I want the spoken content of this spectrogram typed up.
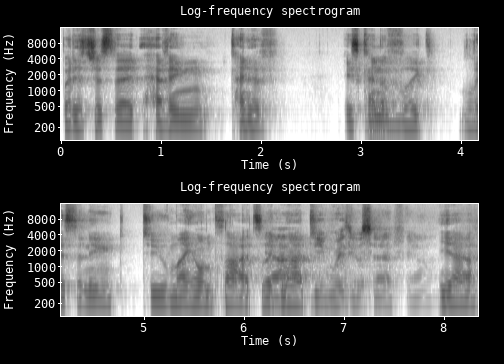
but it's just that having kind of, it's kind of like listening to my own thoughts, like Yeah, not, being with yourself. Yeah. yeah,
